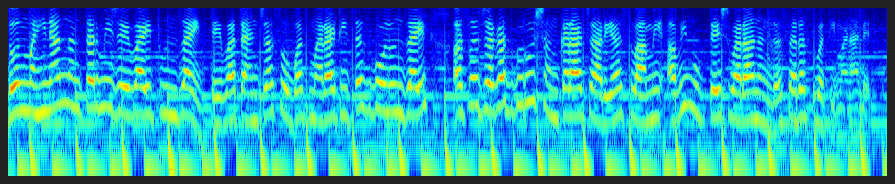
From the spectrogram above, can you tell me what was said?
दोन महिन्यांनंतर मी जेव्हा इथून जाईन तेव्हा त्यांच्यासोबत मराठीतच बोलून जाईल असं जगद्गुरू शंकराचार्य स्वामी अभिमुक्तेश्वरानंद सरस्वती म्हणाले.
